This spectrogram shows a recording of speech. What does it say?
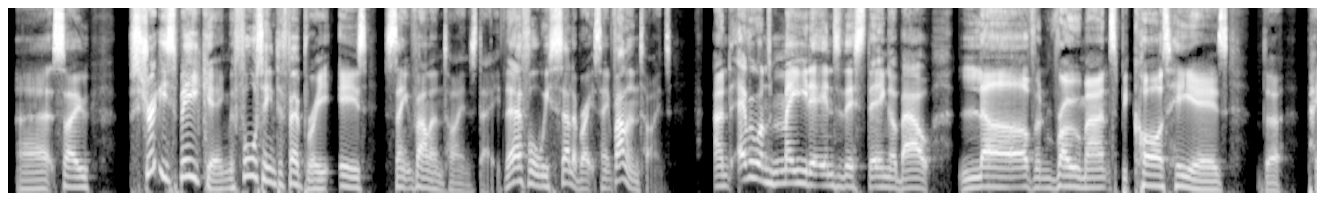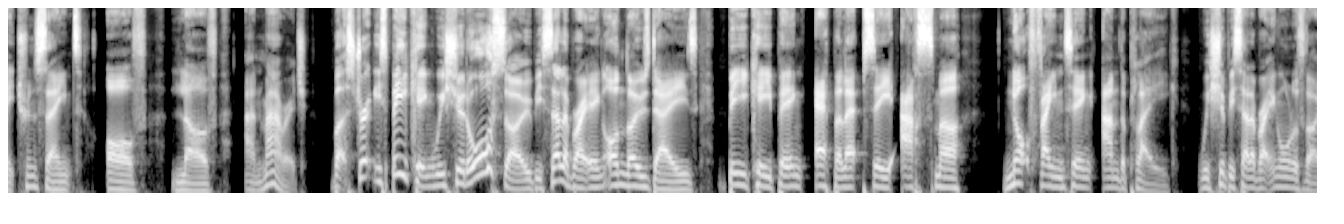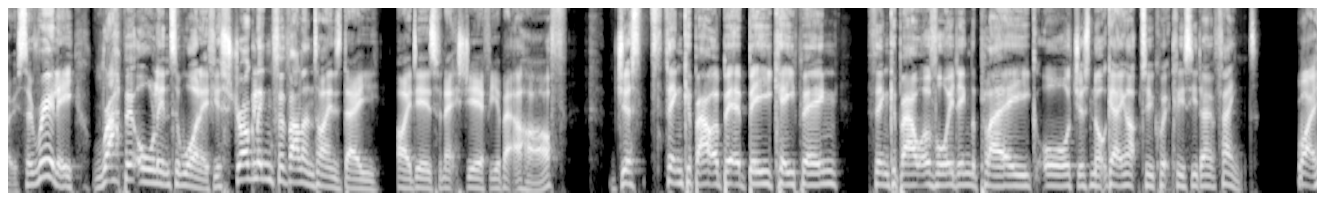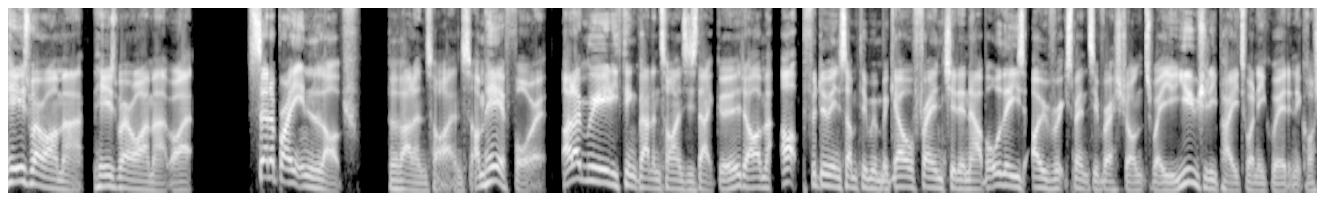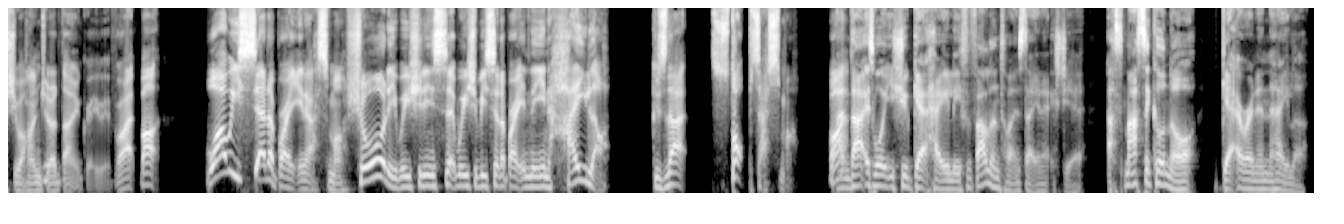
Uh, so, strictly speaking, the 14th of February is St. Valentine's Day. Therefore, we celebrate St. Valentine's. And everyone's made it into this thing about love and romance because he is the patron saint of love and marriage. But strictly speaking, we should also be celebrating on those days beekeeping, epilepsy, asthma, not fainting, and the plague. We should be celebrating all of those. So, really, wrap it all into one. If you're struggling for Valentine's Day ideas for next year for your better half, just think about a bit of beekeeping, think about avoiding the plague, or just not getting up too quickly so you don't faint. Right, here's where I'm at. Here's where I'm at, right? Celebrating love. for Valentine's. I'm here for it. I don't really think Valentine's is that good. I'm up for doing something with my girlfriend, chilling out, but all these over expensive restaurants where you usually pay 20 quid and it costs you 100, I don't agree with, right? But why are we celebrating asthma? Surely we should, instead, we should be celebrating the inhaler because that stops asthma, right? And that is what you should get Haley for Valentine's Day next year. Asthmatic or not, get her an inhaler.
